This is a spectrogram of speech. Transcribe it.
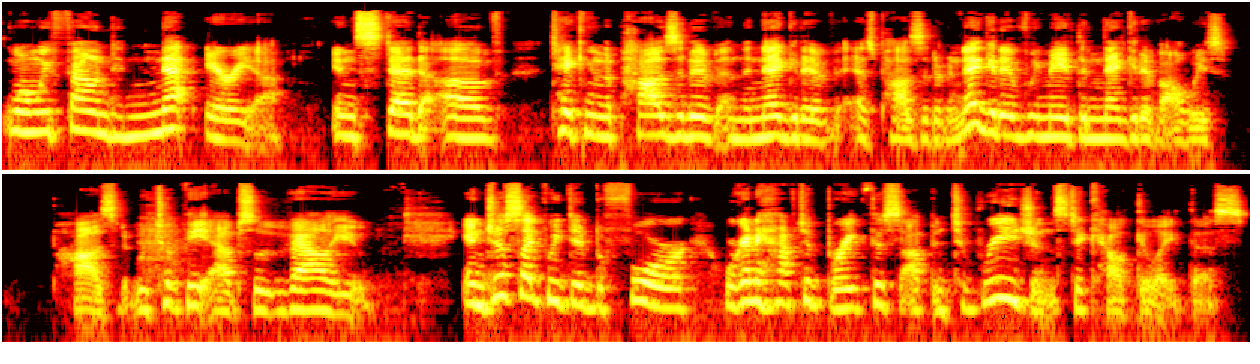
when we found net area instead of taking the positive and the negative as positive and negative, we made the negative always positive. We took the absolute value. And just like we did before, we're going to have to break this up into regions to calculate this.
